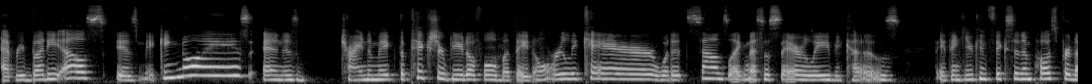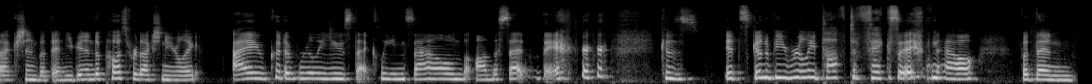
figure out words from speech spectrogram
everybody else is making noise and is trying to make the picture beautiful, but they don't really care what it sounds like necessarily because they think you can fix it in post production, but then you get into post production and you're like, I could have really used that clean sound on the set there because it's going to be really tough to fix it now. But then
